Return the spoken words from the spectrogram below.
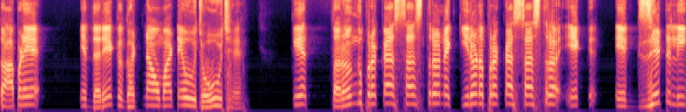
તો આપણે એ દરેક ઘટનાઓ માટે એવું જોવું છે કે તરંગ પ્રકાશ શાસ્ત્ર અને કિરણ પ્રકાશ શાસ્ત્ર એક એક્ઝેક્ટલી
